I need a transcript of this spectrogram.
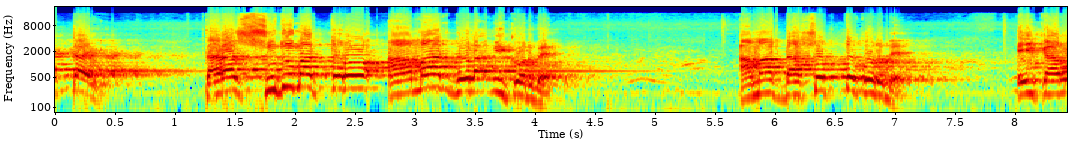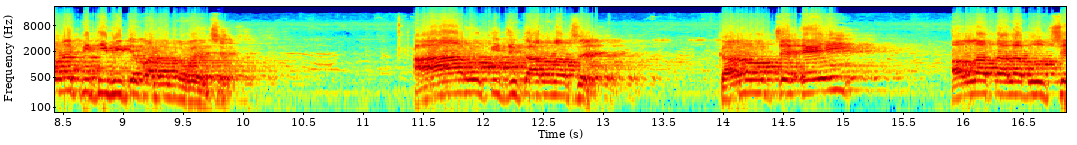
একটাই। তারা শুধুমাত্র আমার গোলামি করবে, আমার দাসত্ব করবে, এই কারণে পৃথিবীতে পাঠানো হয়েছে। আরও কিছু কারণ আছে। কারণ হচ্ছে এই, আল্লাহ বলছে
